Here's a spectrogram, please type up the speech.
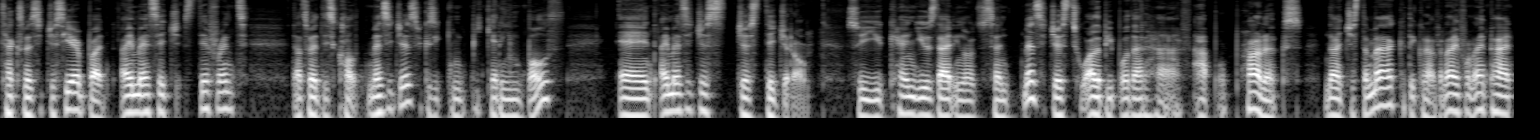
text messages here, but iMessage is different. That's why this called messages because you can be getting both. And iMessage is just digital. So you can use that in order to send messages to other people that have Apple products, not just a Mac. They could have an iPhone, iPad.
